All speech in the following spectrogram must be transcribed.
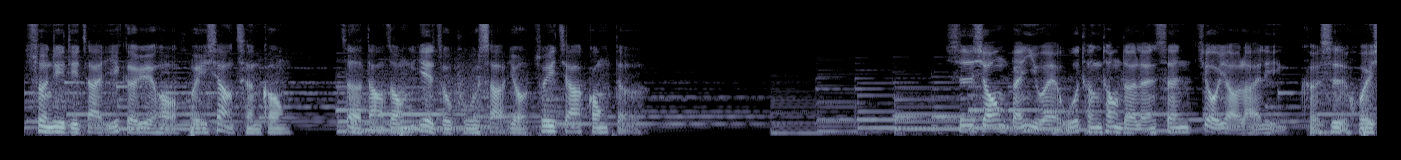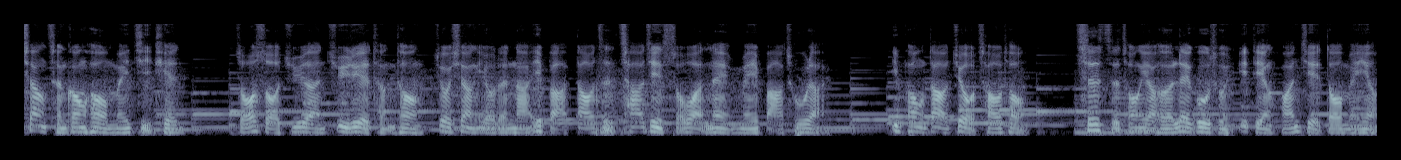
顺利地在一个月后回向成功。这当中业主菩萨有追加功德。师兄本以为无疼痛的人生就要来临，可是回向成功后没几天，左手居然剧烈疼痛，就像有人拿一把刀子插进手腕内没拔出来，一碰到就超痛。吃止痛药和类固醇一点缓解都没有，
